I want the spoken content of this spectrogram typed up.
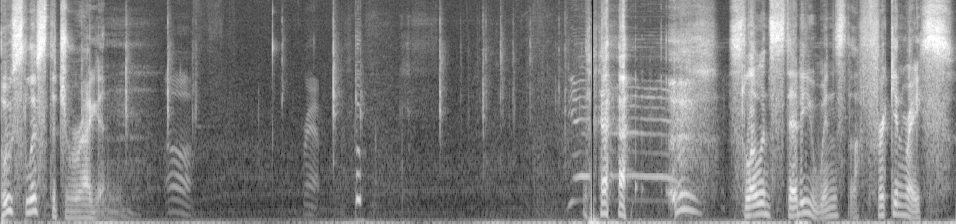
Boostless the dragon. Oh. Crap. Yeah! Slow and steady wins the frickin' race.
